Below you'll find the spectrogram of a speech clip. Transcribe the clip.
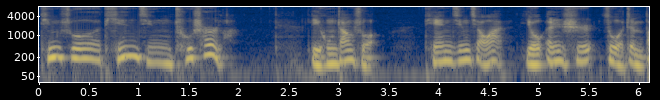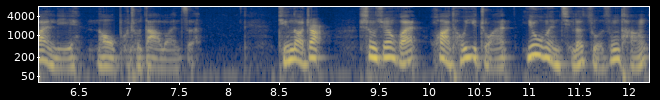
听说天津出事儿了，李鸿章说：“天津教案有恩师坐镇办理，闹不出大乱子。”听到这儿，盛宣怀话头一转，又问起了左宗棠：“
